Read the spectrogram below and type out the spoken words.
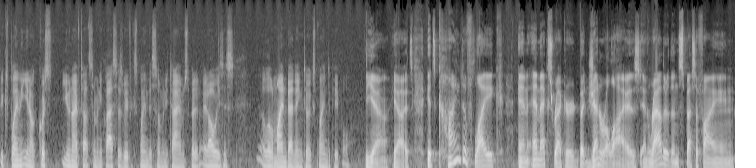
explaining, you know, of course, you and I have taught so many classes, we've explained this so many times, but it, it always is a little mind bending to explain to people. Yeah, yeah. It's it's kind of like an MX record, but generalized. And rather than specifying,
